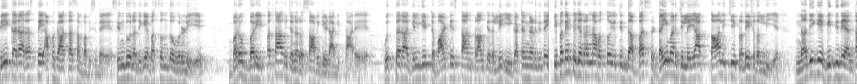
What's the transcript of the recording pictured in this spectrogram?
ಭೀಕರ ರಸ್ತೆ ಅಪಘಾತ ಸಂಭವಿಸಿದೆ. ಸಿಂಧು ನದಿಗೆ ಬಸ್ಸೊಂದು ಉರುಳಿ. ಬರೋಬ್ಬರಿ ಇಪ್ಪತ್ತಾರು ಜನರು ಸಾವಿಗೀಡಾಗಿದ್ದಾರೆ. ಉತ್ತರ ಗಿಲ್ಗಿಟ್, ಬಾಲ್ಟಿಸ್ತಾನ್ ಪ್ರಾಂತ್ಯದಲ್ಲಿ ಈ ಘಟನೆ ನಡೆದಿದೆ. ಇಪ್ಪತ್ತೆಂಟು ಜನರನ್ನ ಹೊತ್ತೊಯ್ಯುತ್ತಿದ್ದ ಬಸ್ ಡೈಮರ್ ಜಿಲ್ಲೆಯ ತಾಲಿಚಿ ಪ್ರದೇಶದಲ್ಲಿ ನದಿಗೆ ಬಿದ್ದಿದೆ ಅಂತ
